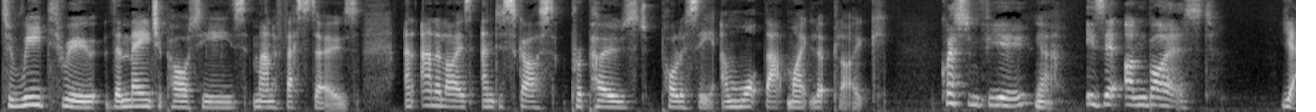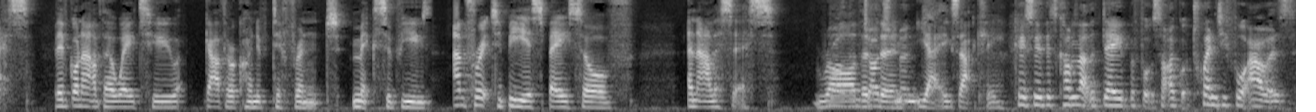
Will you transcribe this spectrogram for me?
to read through the major parties' manifestos and analyse and discuss proposed policy and what that might look like. Question for you. Yeah. Is it unbiased? Yes. They've gone out of their way to gather a kind of different mix of views and for it to be a space of analysis Rather rather, than than. judgment. Yeah, exactly. Okay, so this comes out the day before, so I've got 24 hours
